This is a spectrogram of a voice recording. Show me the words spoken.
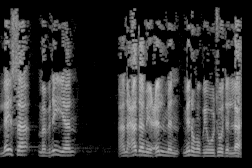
ليس مبنيا عن عدم علم منه بوجود الله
